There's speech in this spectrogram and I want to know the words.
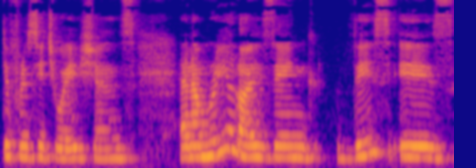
different situations. And I'm realizing this is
